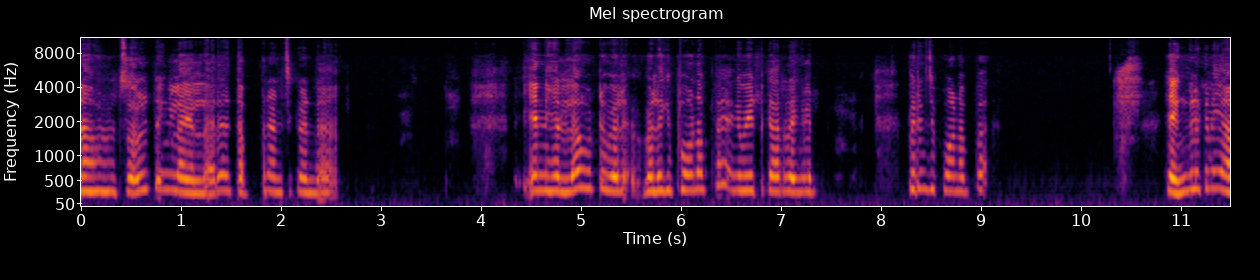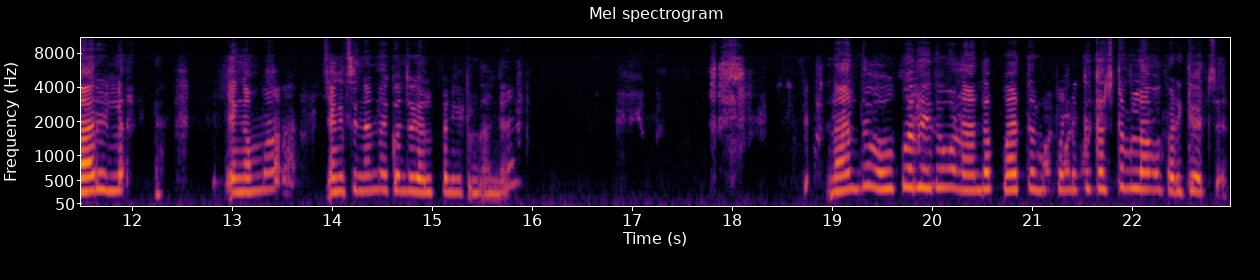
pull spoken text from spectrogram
நான் சொல்லிட்டுங்களா எல்லாரும்? தப்பு நினச்சிக்கிட்டேன் என்னை எல்லாம் விட்டு வில விலைக்கு போனப்ப எங்கள் வீட்டுக்காரர் எங்களை பிரிஞ்சு போனப்ப எங்களுக்குன்னு யாரும் இல்லை. எங்கள் அம்மா எங்கள் சின்னண்ணா கொஞ்சம் ஹெல்ப் பண்ணிக்கிட்டு இருந்தாங்க. நான் தான் ஒவ்வொரு இதுவும் நான் தான் பார்த்தேன் அந்த பொண்ணுக்கு கஷ்டம் இல்லாம படிக்க வச்சேன்.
